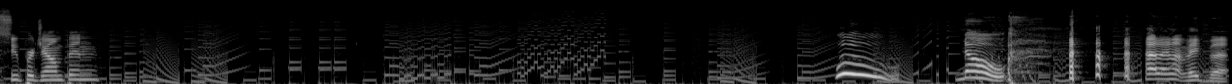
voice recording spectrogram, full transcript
Super jumping. Woo! No! How did I not make that?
